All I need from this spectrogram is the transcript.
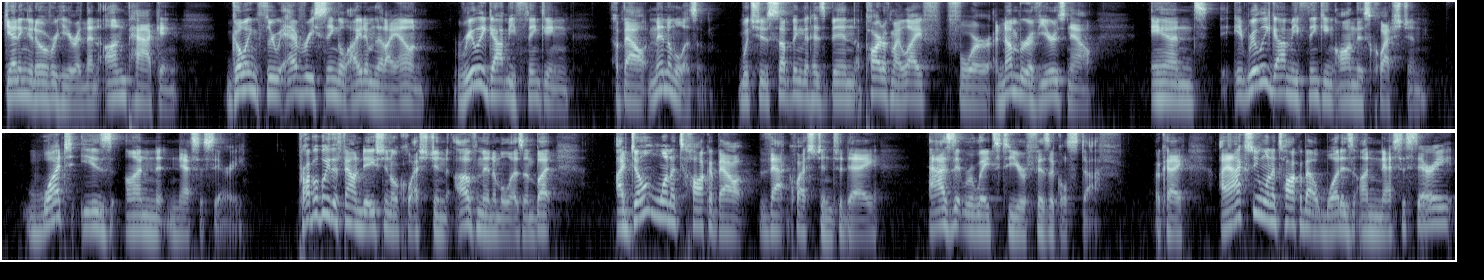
getting it over here and then unpacking, going through every single item that I own really got me thinking about minimalism, which is something that has been a part of my life for a number of years now. And it really got me thinking on this question what is unnecessary? Probably the foundational question of minimalism, but I don't want to talk about that question today as it relates to your physical stuff. Okay. I actually want to talk about what is unnecessary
